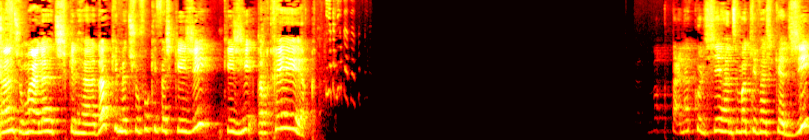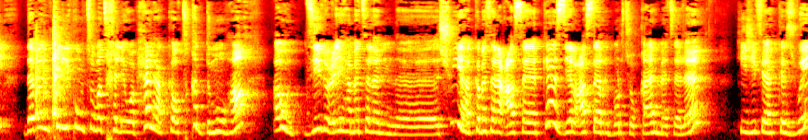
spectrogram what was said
هانتوما على هذا الشكل هذا. كما تشوفوا كيفاش كيجي كيجي رقيق. قطعنا كلشي هانتوما كيفاش كتجي. دابا يمكن لكم نتوما تخليوها بحال هكا وتقدموها أو تزيدوا عليها مثلا آه، شوية هكا مثلا عصير كاس ديال عصير البرتقال مثلا. كيجي فيها هكا زوين.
